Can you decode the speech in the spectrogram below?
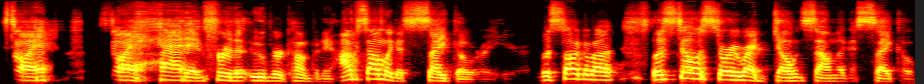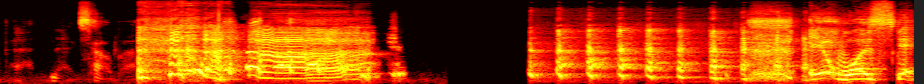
so I, so I had it for the Uber company. I'm sound like a psycho right here. Let's talk about. Let's tell a story where I don't sound like a psychopath. Next, how about? it was sca-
